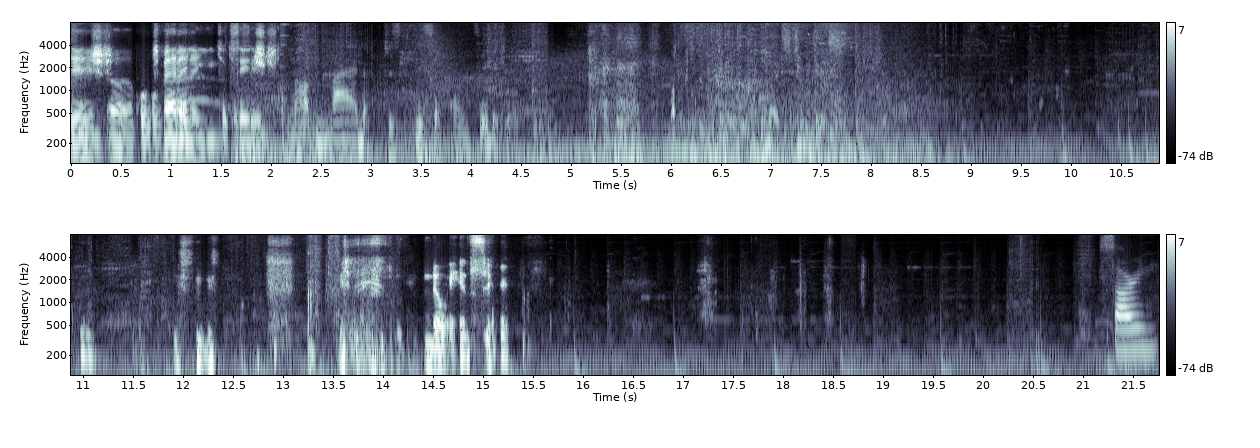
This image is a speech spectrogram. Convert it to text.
Sage. Uh, Pork's mad that you took Sage. I'm not mad, just disappointed. Let's do this. no answer. Sorry.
